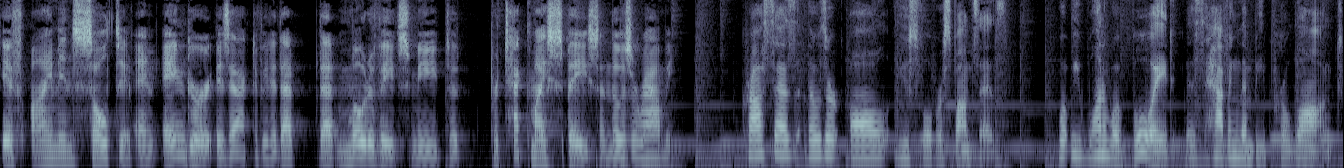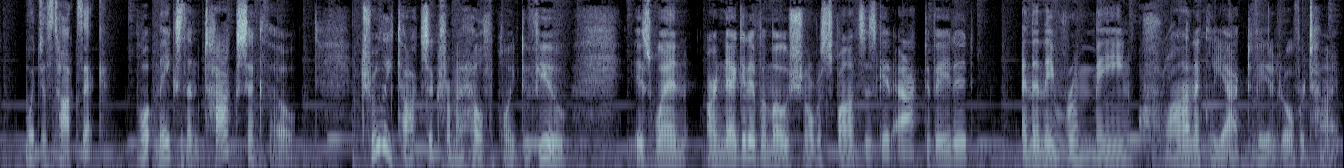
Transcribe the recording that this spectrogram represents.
If I'm insulted and anger is activated, that, that motivates me to protect my space and those around me. Kross says those are all useful responses. What we want to avoid is having them be prolonged, which is toxic. What makes them toxic, though, truly toxic from a health point of view, is when our negative emotional responses get activated and then they remain chronically activated over time.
